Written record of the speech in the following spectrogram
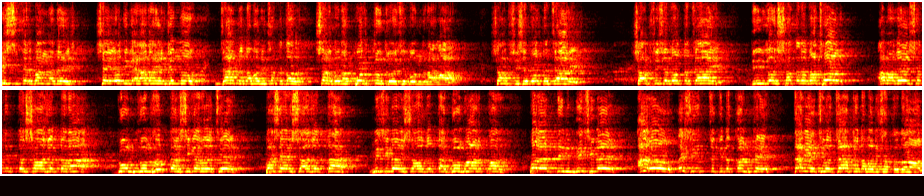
নিশ্চিতের বাংলাদেশ, সেই অধিকার আদায়ের জন্য জাতীয়তাবাদী ছাত্র দল সর্বদা প্রস্তুত রয়েছে বন্ধুরা আমার। সব শেষে বলতে চাই সব শেষে বলতে চাই, দীর্ঘ সতেরো বছর আমাদের সতীর্থ সহযোদ্ধারা গুম খুন হত্যার শিকার হয়েছে। পাশের সহযোদ্ধা মিছিলের সহযোদ্ধা গুম হওয়ার পর পরের দিন মিছিলে আরও বেশি উচ্চকিত কণ্ঠে দাঁড়িয়েছিল জাতীয়তাবাদী ছাত্র দল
